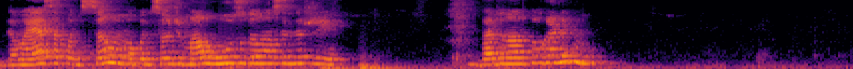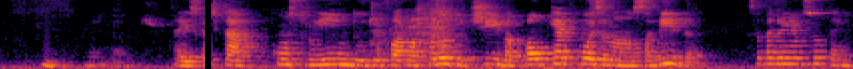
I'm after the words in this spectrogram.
Então essa condição é uma condição de mau uso da nossa energia. Vai do nada para lugar nenhum. é isso que a gente está construindo de forma produtiva qualquer coisa na nossa vida, você está ganhando seu tempo.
